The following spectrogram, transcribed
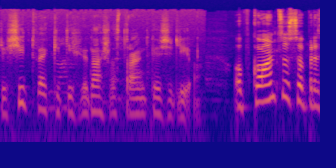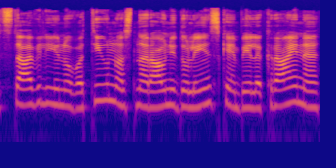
rešitve, ki jih naše stranke želijo. Ob koncu so predstavili inovativnost na ravni Dolenske in Bele krajine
